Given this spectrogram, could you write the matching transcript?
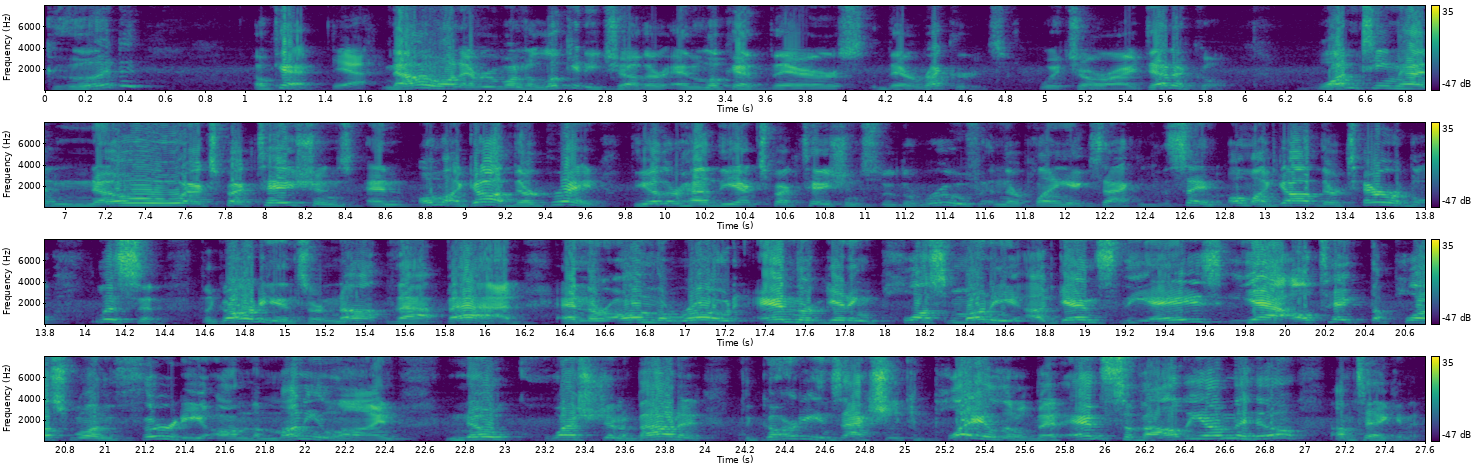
good? Okay. Yeah. Now I want everyone to look at each other and look at their their records, which are identical. One team had no expectations, and oh my God, they're great. The other had the expectations through the roof, and they're playing exactly the same. Oh my God, they're terrible. Listen, the Guardians are not that bad, and they're on the road, and they're getting plus money against the A's. Yeah, I'll take the plus 130 on the money line, no question about it. The Guardians actually can play a little bit, and Civale on the hill, I'm taking it.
